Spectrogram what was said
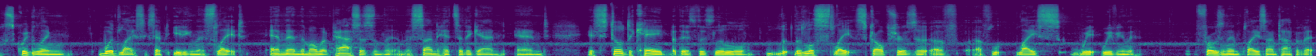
squiggling wood lice, except eating the slate. And then the moment passes, and the, and the sun hits it again, and it's still decayed, but there's this little little slate sculptures of of, of lice we- weaving the frozen in place on top of it.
